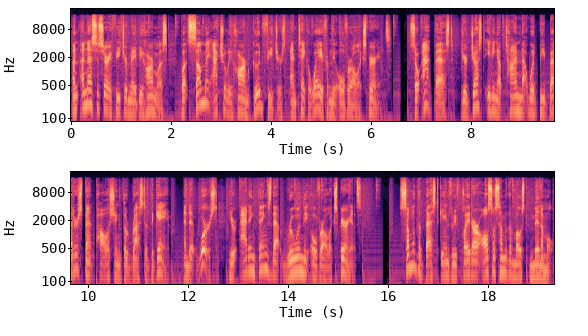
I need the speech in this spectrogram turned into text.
An unnecessary feature may be harmless, but some may actually harm good features and take away from the overall experience. So at best, you're just eating up time that would be better spent polishing the rest of the game, and at worst, you're adding things that ruin the overall experience. Some of the best games we've played are also some of the most minimal.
